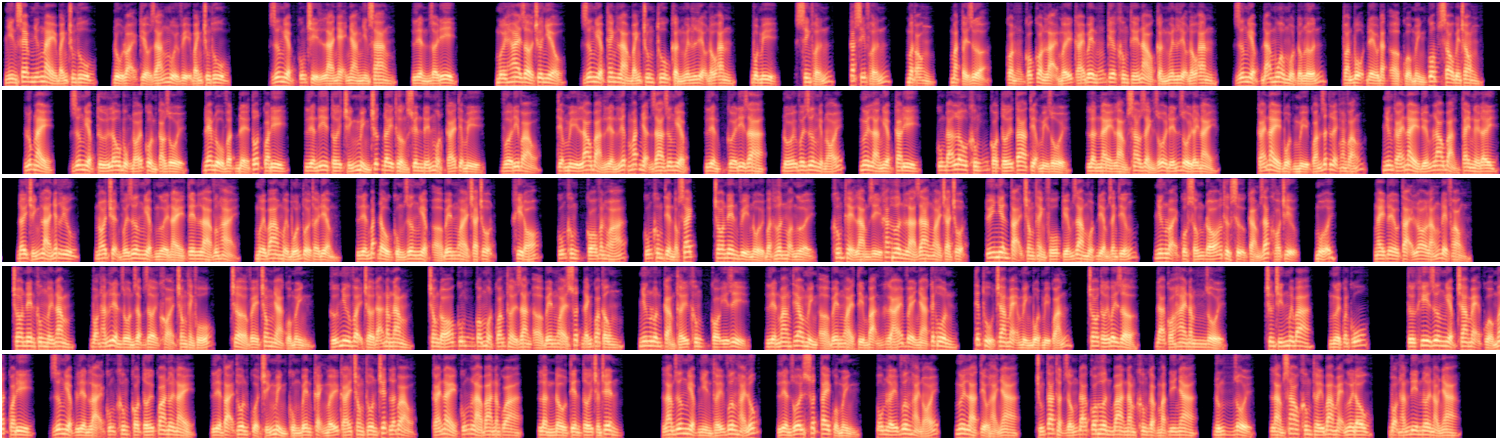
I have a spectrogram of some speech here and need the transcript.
Nhìn xem những này bánh trung thu, đủ loại kiểu dáng mùi vị bánh trung thu. Dương nghiệp cũng chỉ là nhẹ nhàng nhìn sang, liền rời đi. 12 giờ chưa nhiều, dương nghiệp thanh làm bánh trung thu cần nguyên liệu nấu ăn, bột mì, sinh phấn, cắt sĩ phấn, mật ong, mặt tẩy rửa, còn có còn lại mấy cái bên kia không thế nào cần nguyên liệu nấu ăn. Dương nghiệp đã mua một đồng lớn, toàn bộ đều đặt ở của mình cốp sau bên trong lúc này, dương nghiệp từ lâu bụng đói cồn cao rồi, đem đồ vật để tốt qua đi, liền đi tới chính mình trước đây thường xuyên đến một cái tiệm mì, vừa đi vào, tiệm mì lao bản liền liếc mắt nhận ra dương nghiệp, liền cười đi ra, đối với dương nghiệp nói, ngươi là nghiệp ca đi, cũng đã lâu không có tới ta tiệm mì rồi, lần này làm sao rảnh rỗi đến rồi đây này? Cái này bột mì quán rất lệnh hoang vắng, nhưng cái này điếm lao bản tay người đây đây chính là nhất lưu, nói chuyện với dương nghiệp người này tên là vương hải, mười ba, mười bốn tuổi thời điểm, liền bắt đầu cùng dương nghiệp ở bên ngoài trà trộn, khi đó, cũng không có văn hóa, cũng không tiền đọc sách cho nên vì nổi bật hơn mọi người, không thể làm gì khác hơn là ra ngoài trà trộn. Tuy nhiên tại trong thành phố kiếm ra một điểm danh tiếng, nhưng loại cuộc sống đó thực sự cảm giác khó chịu, mỗi ngày đều tại lo lắng đề phòng. Cho nên không mấy năm, bọn hắn liền dồn dập rời khỏi trong thành phố, trở về trong nhà của mình. Cứ như vậy chờ đã năm năm, trong đó cũng có một quãng thời gian ở bên ngoài xuất đánh qua công, nhưng luôn cảm thấy không có ý gì, liền mang theo mình ở bên ngoài tìm bạn gái về nhà kết hôn, tiếp thủ cha mẹ mình bột mì quán, cho tới bây giờ, đã có hai năm rồi. Chương chín mươi ba, người quen cũ từ khi dương nghiệp cha mẹ của mất qua đi, dương nghiệp liền lại cũng không có tới qua nơi này, liền tại thôn của chính mình cùng bên cạnh mấy cái trong thôn chết lẫn vào, cái này cũng là ba năm qua, lần đầu tiên tới trấn trên. Làm dương nghiệp nhìn thấy vương hải lúc, liền duỗi xuất tay của mình, ôm lấy vương hải nói, ngươi là tiểu hải nha, chúng ta thật giống đã có hơn ba năm không gặp mặt đi nha, đúng rồi, làm sao không thấy ba mẹ ngươi đâu, bọn hắn đi nơi nào nha?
